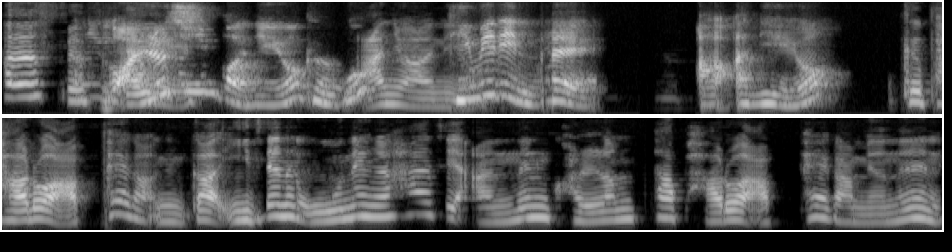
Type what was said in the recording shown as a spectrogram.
아니, 이거 때. 알려주신 거 아니에요, 결국? 아니요, 아니요. 비밀인데, 아, 아니에요? 그 바로 앞에 가, 그러니까 이제는 운행을 하지 않는 관람차 바로 앞에 가면은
